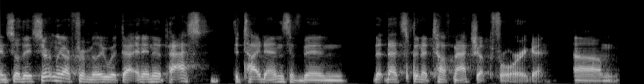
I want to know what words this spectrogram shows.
and so they certainly are familiar with that. And in the past, the tight ends have been that, that's been a tough matchup for Oregon. Um,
